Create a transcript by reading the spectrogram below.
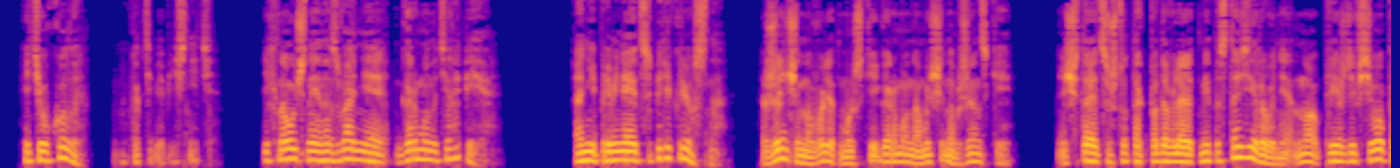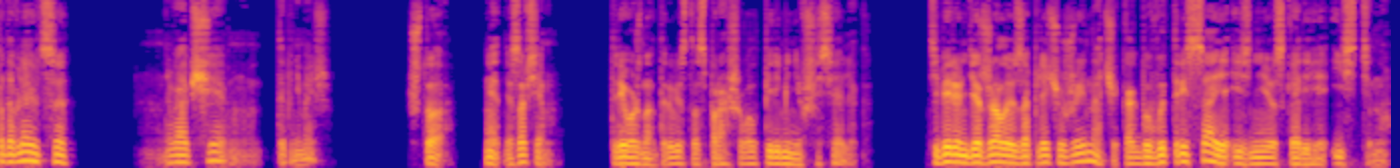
— Эти уколы, как тебе объяснить? Их научное название — гормонотерапия. Они применяются перекрестно. Женщинам вводят мужские гормоны, а мужчинам — женские. И считается, что так подавляют метастазирование, но прежде всего подавляются... Вообще, ты понимаешь? Что? Нет, не совсем. Тревожно отрывисто спрашивал переменившийся Олег. Теперь он держал ее за плечи уже иначе, как бы вытрясая из нее скорее истину.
